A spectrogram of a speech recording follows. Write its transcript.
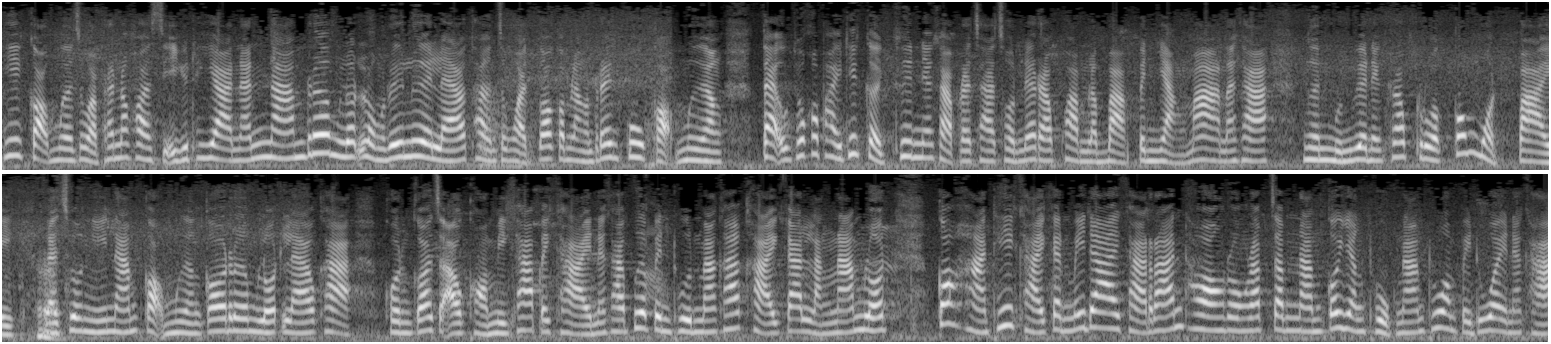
ที่เกาะเมืองจังหวัดพระนครศรีอยุธยานั้นน้ำเริ่มลดลงเรื่อยๆ แล้วทางจังหวัดก็กำลังเร่งกู้เกาะเมือง แต่อุทกภัยที่เกิดขึ้นเนี่ยค่ะประชาชนได้รับความลำบากเป็นอย่างมากนะคะ เงินหมุนเวียนในครอบครัวก็หมดไปครับและช่วงนี้น้ำเกาะเมืองก็เริ่มลดแล้วค่ะ คนก็จะเอาของมีค่าไปขายนะคะ เพื่อเป็นทุนมาค้าขายกันหลังน้ำลด ก็หาที่ขายกันไม่ได้ค่ะร้านทองโรงรับจำนำก็ยังถูกน้ำท่วมไปด้วยนะคะ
